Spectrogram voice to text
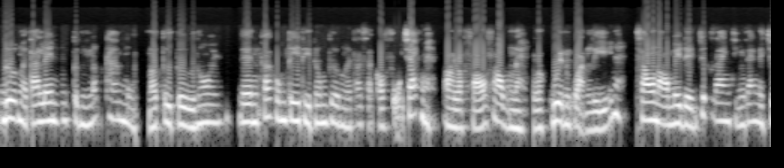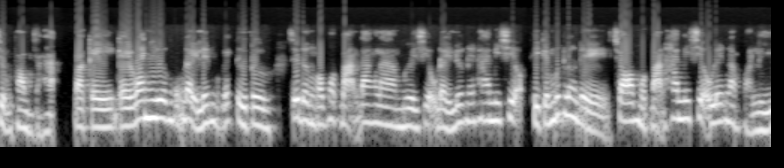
đưa người ta lên từng nấc thang một, nó từ từ thôi. Nên các công ty thì thông thường người ta sẽ có phụ trách này, hoặc là phó phòng này, hoặc là quyền quản lý này. Sau đó mới đến chức danh, chính danh là trưởng phòng chẳng hạn. Và cái cái ranh lương cũng đẩy lên một cách từ từ. Chứ đừng có một bạn đang là 10 triệu đẩy lương lên 20 triệu, thì cái mức lương để cho một bạn 20 triệu lên làm quản lý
